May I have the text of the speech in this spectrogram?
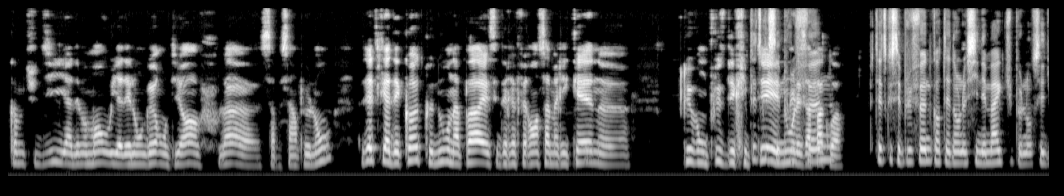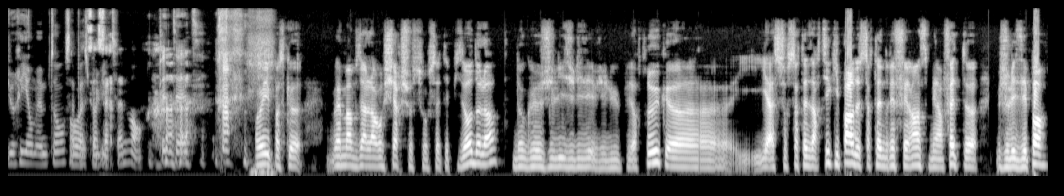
comme tu dis, il y a des moments où il y a des longueurs, on dit, oh, pff, là, ça, c'est un peu long. Peut-être qu'il y a des codes que nous, on n'a pas, et c'est des références américaines, euh, qu'eux vont plus que décrypter, et nous, on les a pas, quoi. Peut-être que c'est plus fun quand t'es dans le cinéma et que tu peux lancer du riz en même temps, ça Ouais, passe ça, plus vite. certainement. Peut-être. Oui, parce que même en faisant la recherche sur cet épisode-là, donc euh, j'ai lu, j'ai plusieurs trucs. euh, il y a sur certains articles qui parlent de certaines références, mais en fait, euh, je les ai pas.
